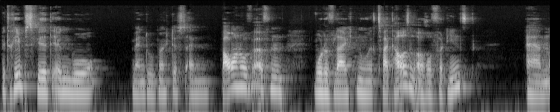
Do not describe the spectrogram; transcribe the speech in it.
Betriebswirt irgendwo, wenn du möchtest, einen Bauernhof eröffnen, wo du vielleicht nur 2000 Euro verdienst, ähm,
